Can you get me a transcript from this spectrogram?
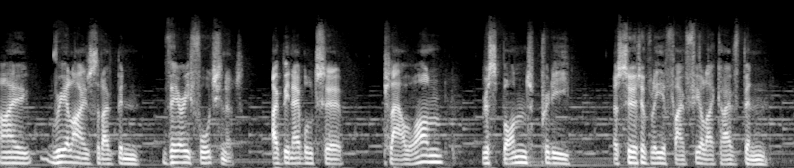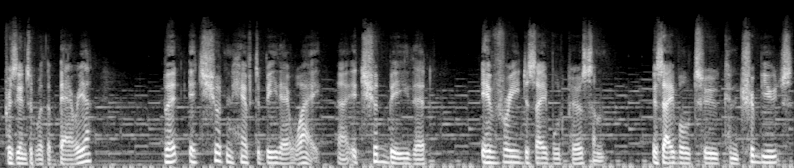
I realise that I've been very fortunate. I've been able to plough on, respond pretty assertively if I feel like I've been presented with a barrier. But it shouldn't have to be that way. Uh, it should be that every disabled person is able to contribute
